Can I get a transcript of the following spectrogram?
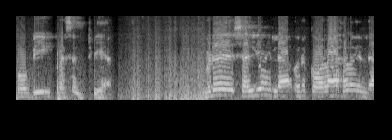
for being present here. ഇവിടെ ശല്യമില്ല ഒരു കോലാഹലമില്ല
